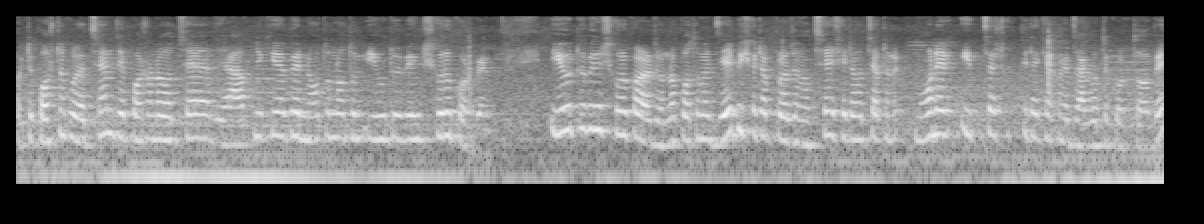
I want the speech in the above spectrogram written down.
একটি প্রশ্ন করেছেন। যে প্রশ্নটা হচ্ছে যে, আপনি কীভাবে নতুন নতুন ইউটিউবিং শুরু করবেন? ইউটিউবিং শুরু করার জন্য প্রথমে যে বিষয়টা প্রয়োজন হচ্ছে, সেটা হচ্ছে আপনার মনের ইচ্ছা শক্তিটাকে আপনাকে জাগ্রত করতে হবে।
